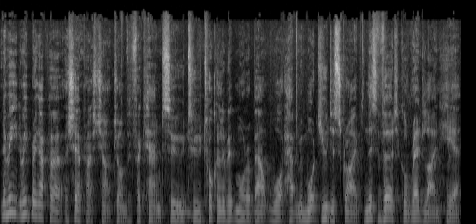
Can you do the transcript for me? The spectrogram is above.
Let me let me bring up a, a, share price chart, John, if I can, to to talk a little bit more about what happened and what you described. And this vertical red line here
